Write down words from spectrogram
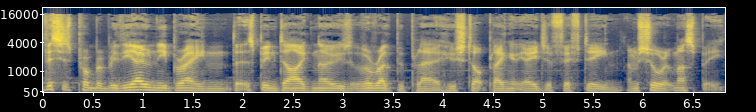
This is probably the only brain that has been diagnosed of a rugby player who stopped playing at the age of 15. I'm sure it must be.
